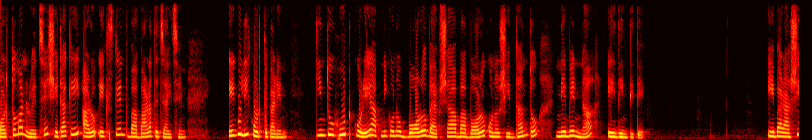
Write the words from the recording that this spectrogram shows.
বর্তমান রয়েছে সেটাকেই আরও এক্সটেন্ড বা বাড়াতে চাইছেন, এগুলি করতে পারেন। কিন্তু হুট করে আপনি কোনো বড় ব্যবসা বা বড় কোনো সিদ্ধান্ত নেবেন না এই দিনটিতে। এবার আসি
